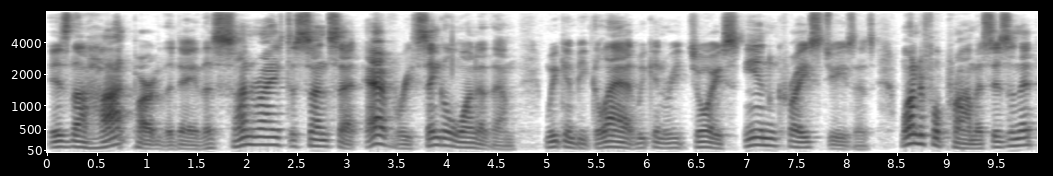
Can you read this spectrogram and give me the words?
is the hot part of the day, the sunrise to sunset, every single one of them we can be glad, we can rejoice in Christ Jesus. Wonderful promise, isn't it?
